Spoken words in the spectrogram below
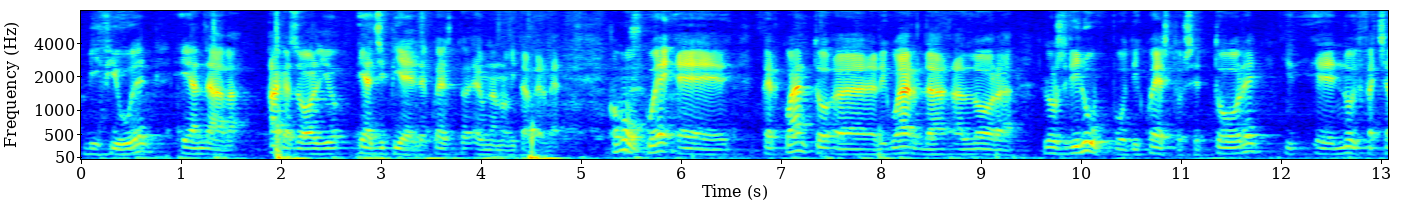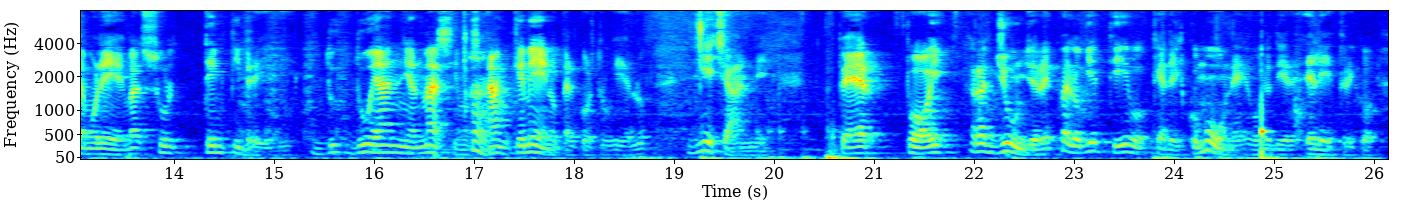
bifuel e andava a gasolio e a GPL, questa è una novità per me. Comunque, eh, per quanto eh, riguarda allora lo sviluppo di questo settore, eh, noi facciamo leva sul tempi brevi du- due anni al massimo, ah. anche meno per costruirlo, dieci anni per poi raggiungere quell'obiettivo che è del comune, voglio dire, elettrico.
